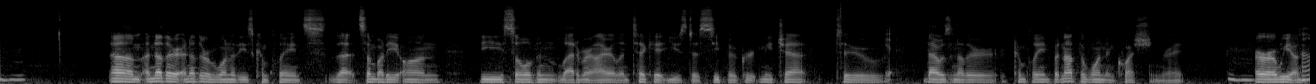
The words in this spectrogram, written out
Mm-hmm. Um, another another one of these complaints that somebody on the Sullivan Latimer Ireland ticket used a SEPA GroupMe chat to. Yes. That was another complaint, but not the one in question, right? Mm-hmm. Or are we un- Oh,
